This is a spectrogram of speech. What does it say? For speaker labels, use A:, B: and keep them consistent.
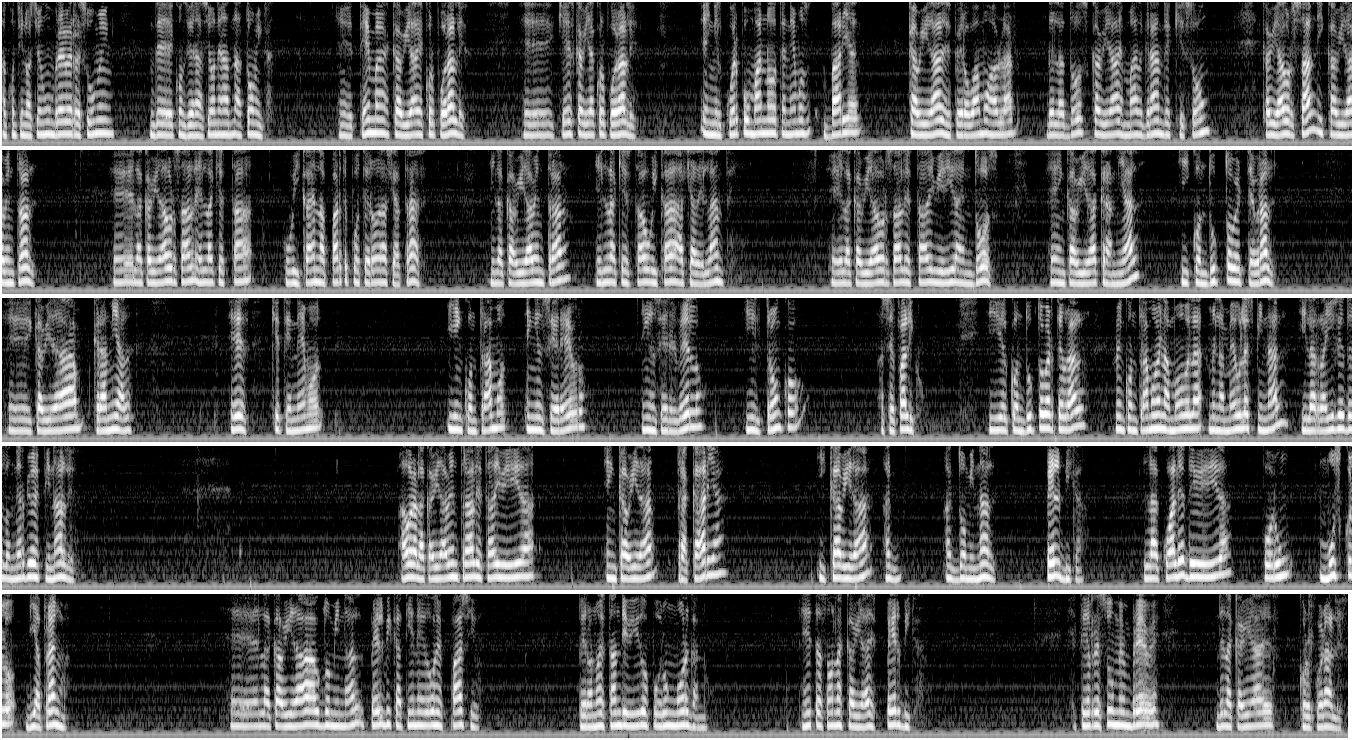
A: A continuación un breve resumen de consideraciones anatómicas. Eh, tema cavidades corporales. Eh, ¿Qué es cavidad corporal? En el cuerpo humano tenemos varias cavidades, pero vamos a hablar de las dos cavidades más grandes que son cavidad dorsal y cavidad ventral. Eh, la cavidad dorsal es la que está ubicada en la parte posterior hacia atrás y la cavidad ventral es la que está ubicada hacia adelante. Eh, la cavidad dorsal está dividida en dos, en cavidad craneal y conducto vertebral. Eh, cavidad craneal es que tenemos y encontramos en el cerebro, en el cerebelo y el tronco acefálico. Y el conducto vertebral lo encontramos en la, médula, en la médula espinal y las raíces de los nervios espinales. Ahora, la cavidad ventral está dividida en cavidad tracaria y cavidad abdominal pélvica, la cual es dividida por un músculo diafragma. Eh, la cavidad abdominal pélvica tiene dos espacios, pero no están divididos por un órgano. Estas son las cavidades pélvicas. Este es el resumen breve de las cavidades corporales.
